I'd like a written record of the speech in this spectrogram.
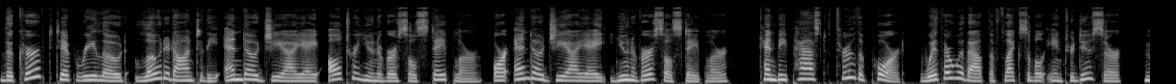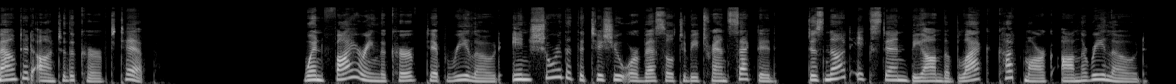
The curved tip reload loaded onto the Endo-GIA Ultra Universal Stapler or Endo-GIA Universal Stapler can be passed through the port with or without the flexible introducer mounted onto the curved tip. When firing the curved tip reload, ensure that the tissue or vessel to be transected does not extend beyond the black cut mark on the reload.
